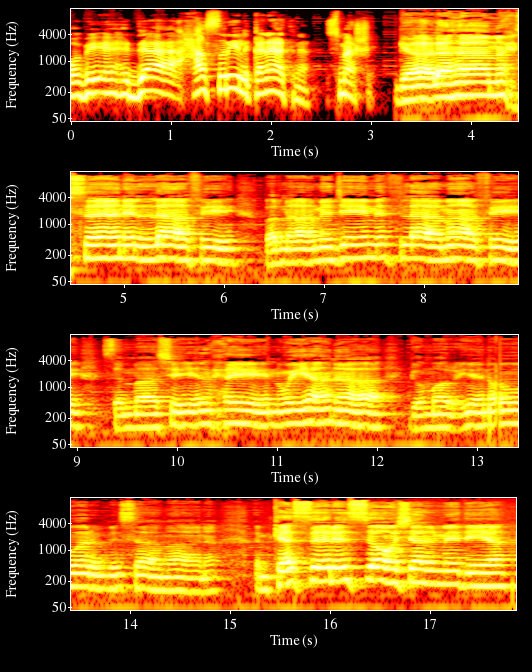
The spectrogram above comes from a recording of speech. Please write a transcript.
وبإهداء حصري لقناتنا. سماشي قالها محسن اللافي برنامجي مثل ما في. سماشي الحين ويانا قمر ينور بسمانه مكسر ال social media.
